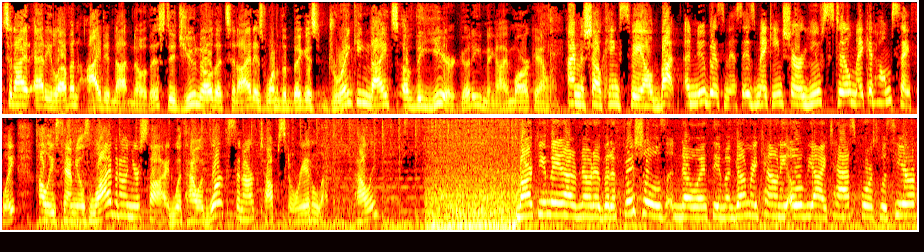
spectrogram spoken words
Tonight at 11, I did not know this. Did you know that tonight is one of the biggest drinking nights of the year? Good evening. I'm Mark Allen. I'm Michelle Kingsfield. But a new business is making sure you still make it home safely. Holly Samuels live and on your side with how it works in our top story at 11. Holly? Mark, you may not have known it, but officials know it. The Montgomery County OVI Task Force was here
